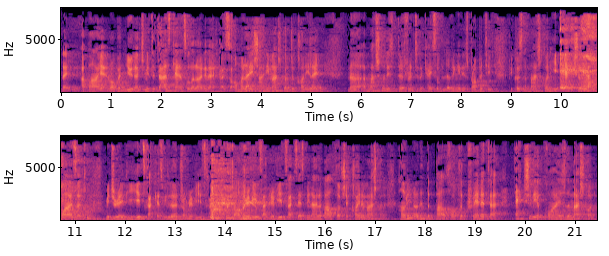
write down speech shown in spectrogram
they, Abaya and Robin knew that Shmita does cancel the loan in that case. So, Amalei, Shani Mashkon to Konile no, a mashkon is different to the case of living in his property because the mashkon he actually acquires it. Mid Yitzchak, as we learned from Rabbi Yitzchak. To Omer Rabbi Yitzchak, Rabbi Yitzchak says, Minayla Balchov, Shekoina mashkon. How do you know that the Balchov, the creditor, actually acquires the mashkon?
